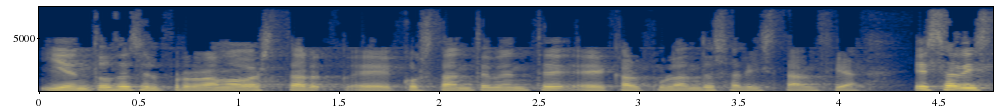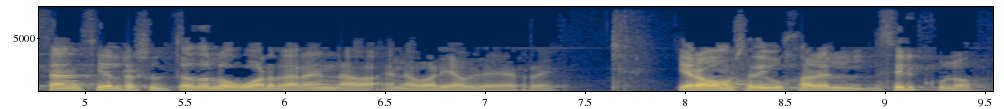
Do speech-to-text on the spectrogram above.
y entonces el programa va a estar eh, constantemente calculando esa distancia. Esa distancia, el resultado lo guardará en la, en la variable r. Y ahora vamos a dibujar el círculo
